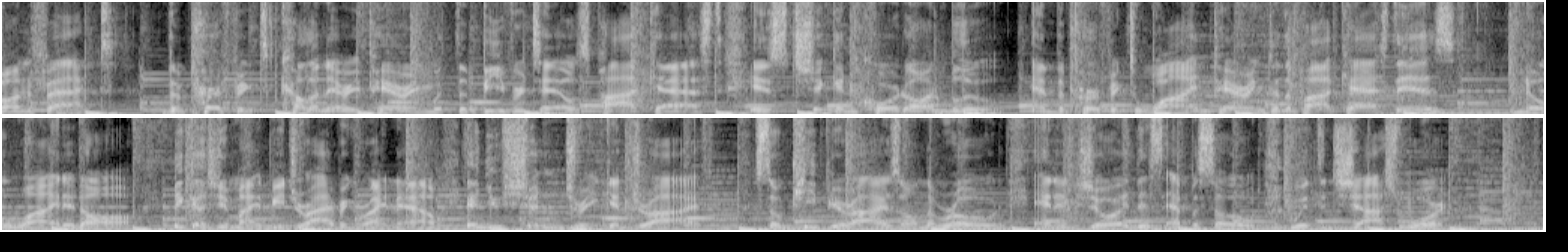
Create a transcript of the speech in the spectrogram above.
Fun fact the perfect culinary pairing with the Beaver Tales podcast is chicken cordon bleu. And the perfect wine pairing to the podcast is no wine at all. Because you might be driving right now and you shouldn't drink and drive. So keep your eyes on the road and enjoy this episode with Josh Wharton.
